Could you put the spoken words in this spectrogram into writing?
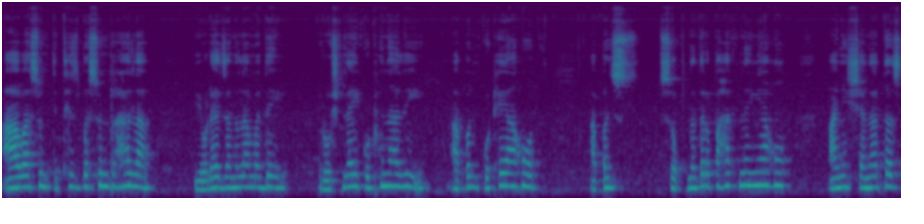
आ वासून तिथेच बसून राहिला. एवढ्या जंगलामध्ये रोषणाई कुठून आली? आपण कुठे आहोत? आपण स्वप्न तर पाहत नाही आहोत. आणि क्षणातच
